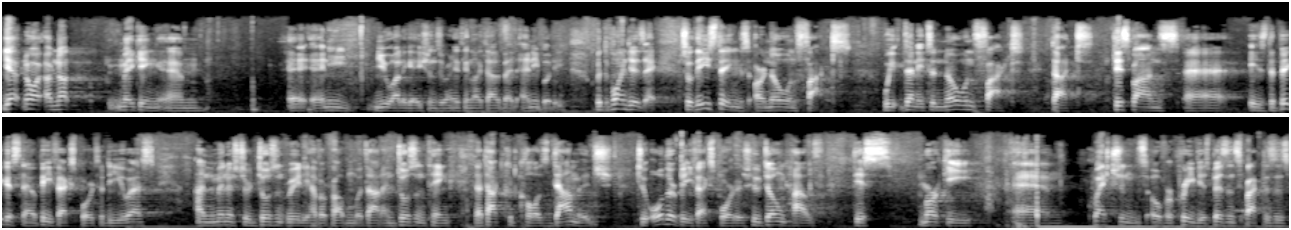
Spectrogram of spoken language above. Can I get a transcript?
Yeah, no, I'm not making um, any new allegations or anything like that about anybody. But the point is, eh, so these things are known facts. We, then it's a known fact that this man's uh, is the biggest now beef export to the US, and the minister doesn't really have a problem with that and doesn't think that that could cause damage to other beef exporters who don't have this murky. Um, questions over previous business practices,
